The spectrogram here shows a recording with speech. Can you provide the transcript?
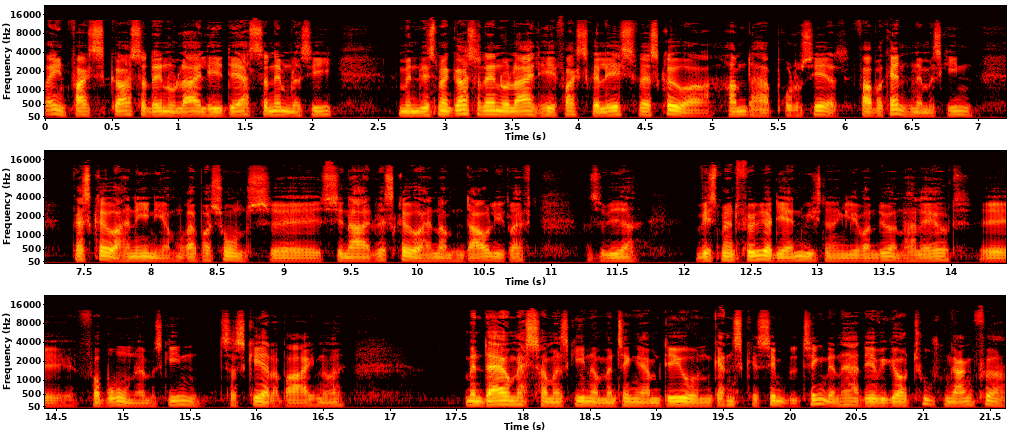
rent faktisk gør sig den ulejlighed, det er så nemt at sige, men hvis man gør sig den ulejlighed faktisk at læse, hvad skriver ham, der har produceret, fabrikanten af maskinen, hvad skriver han egentlig om reparationsscenariet, hvad skriver han om den daglige drift osv. Hvis man følger de anvisninger, leverandøren har lavet øh, for brugen af maskinen, så sker der bare ikke noget. Men der er jo masser af maskiner, og man tænker, at det er jo en ganske simpel ting, den her. Det har vi gjort tusind gange før.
